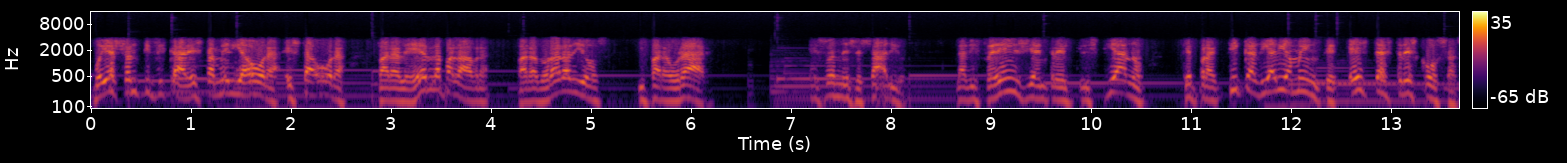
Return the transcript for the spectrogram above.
voy a santificar esta media hora, esta hora, para leer la palabra, para adorar a Dios y para orar. Eso es necesario. La diferencia entre el cristiano que practica diariamente estas tres cosas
